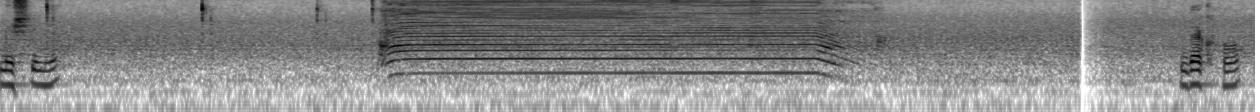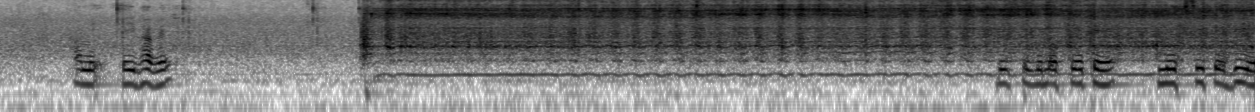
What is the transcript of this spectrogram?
মেশিনে দেখো আমি এইভাবে বিচিগুলো কেটে মিক্সিতে দিয়ে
